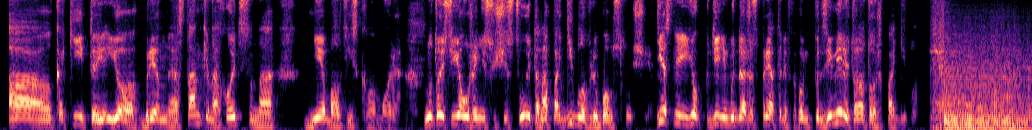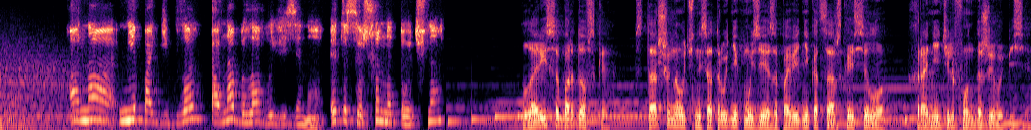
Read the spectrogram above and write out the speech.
а какие-то ее бренные останки находятся на дне Балтийского моря. Ну, то есть ее уже не существует, она погибла в любом случае. Если ее где-нибудь даже спрятали в каком-нибудь подземелье, то она тоже погибла. Она не погибла, она была вывезена. Это совершенно точно. Лариса Бордовская, старший научный сотрудник музея-заповедника «Царское село», хранитель фонда живописи.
